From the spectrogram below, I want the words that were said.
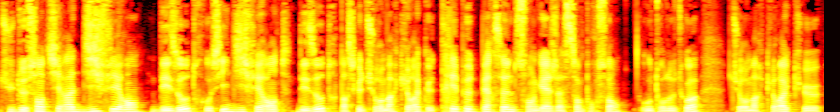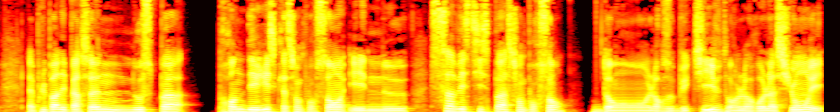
tu te sentiras différent des autres, aussi différente des autres, parce que tu remarqueras que très peu de personnes s'engagent à 100% autour de toi. Tu remarqueras que la plupart des personnes n'osent pas prendre des risques à 100% et ne s'investissent pas à 100% dans leurs objectifs, dans leurs relations et,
